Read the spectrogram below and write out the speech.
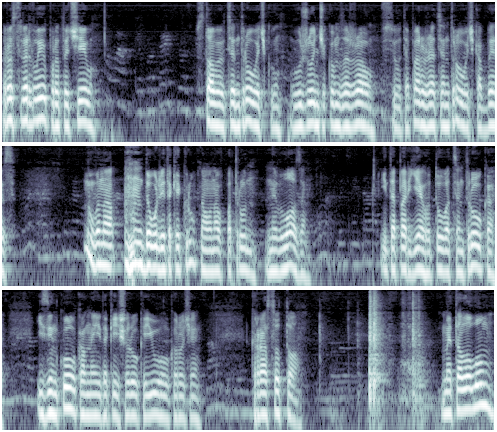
Розсверлив, проточив, вставив центровочку, гужончиком зажав. Все, тепер уже центровочка без. Ну, вона доволі таки крупна, вона в патрон не влазить. І тепер є готова центровка і зінковка, в неї такий широкий угол, коротше, красота. Металолом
